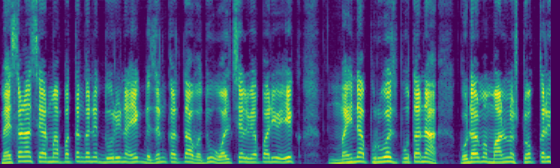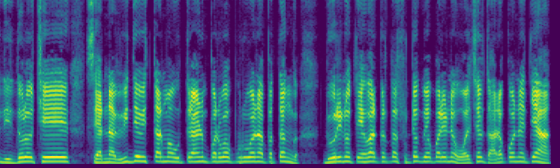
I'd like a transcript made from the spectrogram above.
મહેસાણા શહેરમાં પતંગ અને દોરીના એક ડઝન કરતાં વધુ હોલસેલ વેપારીઓ એક મહિના પૂર્વ જ પોતાના ગોડાઉનમાં માલનો સ્ટોક કરી દીધેલો છે. શહેરના વિવિધ વિસ્તારમાં ઉત્તરાયણ પર્વ પૂર્વના પતંગ દોરીનો તહેવાર કરતા છૂટક વેપારીઓને હોલસેલ ધારકોને ત્યાં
